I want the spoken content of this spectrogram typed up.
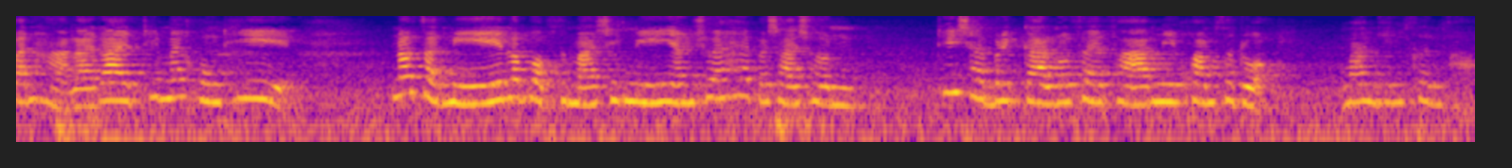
ปัญหารายได้ที่ไม่คงที่ นอกจากนี้ระบบสมาชิกนี้ยังช่วยให้ประชาชนที่ใช้บริการรถไฟฟ้ามีความสะดวกมากยิ่งขึ้นค่ะ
